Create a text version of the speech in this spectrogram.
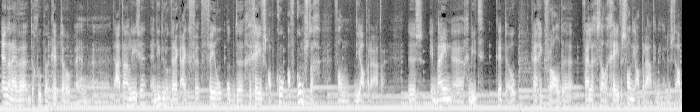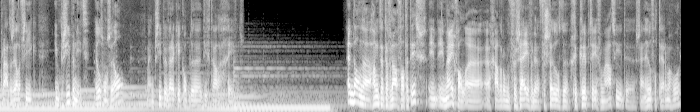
En dan hebben we de groepen crypto en data-analyse. En die doen, werken eigenlijk veel op de gegevens afkomstig van die apparaten. Dus in mijn gebied, crypto, krijg ik vooral de veiliggestelde gegevens van die apparaten binnen. Dus de apparaten zelf zie ik in principe niet. Heel soms wel, maar in principe werk ik op de digitale gegevens. En dan uh, hangt het er vanaf wat het is. In, in mijn geval uh, gaat het om vercijferde, versleutelde, gecrypte informatie. Er zijn heel veel termen voor.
